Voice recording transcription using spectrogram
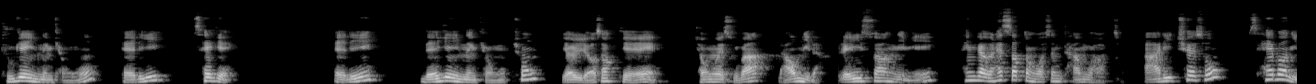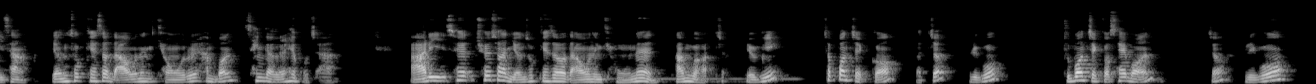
두 개 있는 경우 L이 3개, L이 4개 있는 경우 총 16개의 경우의 수가 나옵니다. 레이 수학님이 생각을 했었던 것은 다음과 같죠. R이 최소 3번 이상 연속해서 나오는 경우를 한번 생각을 해보자. R이 최소한 연속해서 나오는 경우는 다음과 같죠. 여기 첫 번째 거 맞죠? 그리고 두 번째 거 3번 그죠? 그리고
